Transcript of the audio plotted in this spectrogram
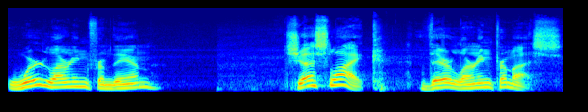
We're learning from them just like they're learning from us.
